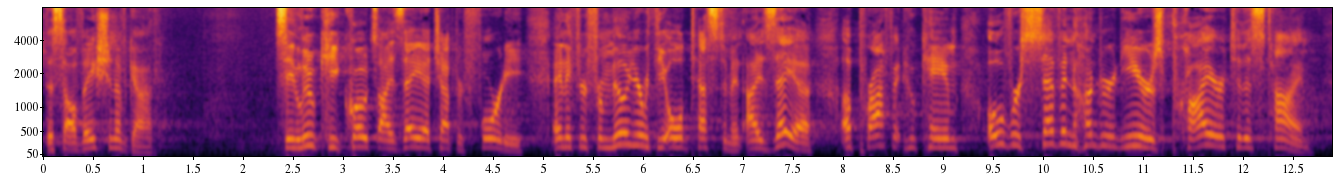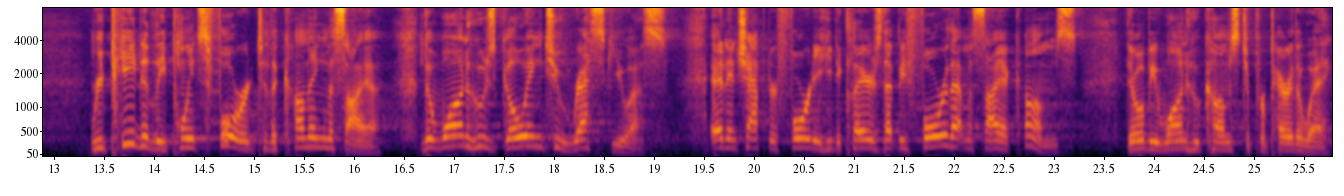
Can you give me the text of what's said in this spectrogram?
the salvation of God. See, Luke, he quotes Isaiah chapter 40. And if you're familiar with the Old Testament, Isaiah, a prophet who came over 700 years prior to this time, repeatedly points forward to the coming Messiah, the one who's going to rescue us. And in chapter 40, he declares that before that Messiah comes, there will be one who comes to prepare the way,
